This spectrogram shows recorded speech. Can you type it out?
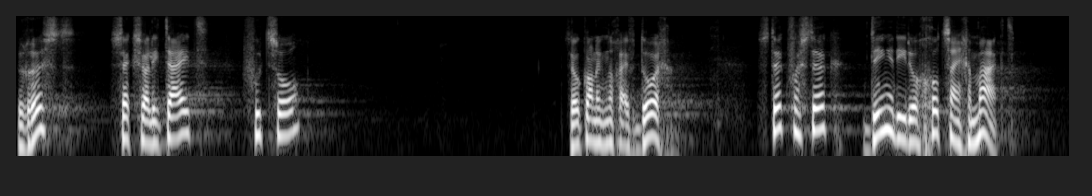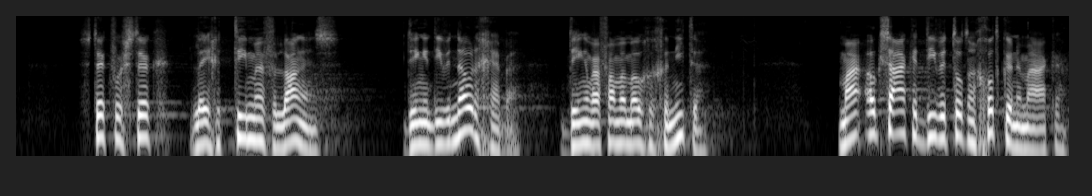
rust, seksualiteit, voedsel. Zo kan ik nog even doorgaan. Stuk voor stuk dingen die door God zijn gemaakt. Stuk voor stuk legitieme verlangens. Dingen die we nodig hebben. Dingen waarvan we mogen genieten. Maar ook zaken die we tot een God kunnen maken.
